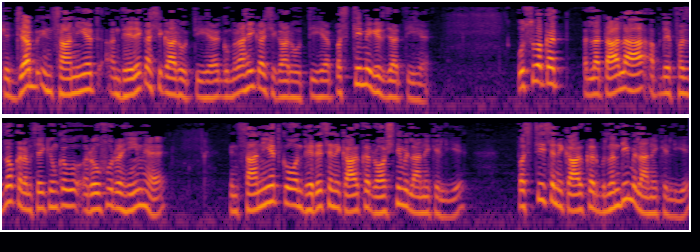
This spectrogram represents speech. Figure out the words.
کہ جب انسانیت اندھیرے کا شکار ہوتی ہے گمراہی کا شکار ہوتی ہے پستی میں گر جاتی ہے اس وقت اللہ تعالیٰ اپنے فضل و کرم سے کیونکہ وہ روف الرحیم ہے انسانیت کو اندھیرے سے نکال کر روشنی میں لانے کے لیے پستی سے نکال کر بلندی میں لانے کے لیے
